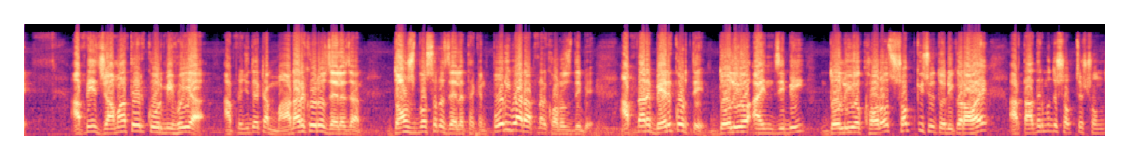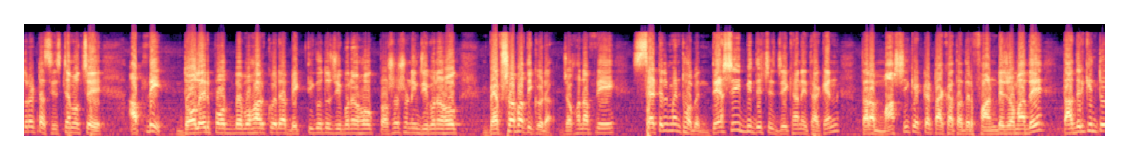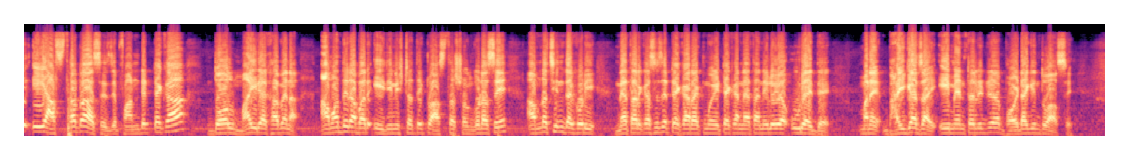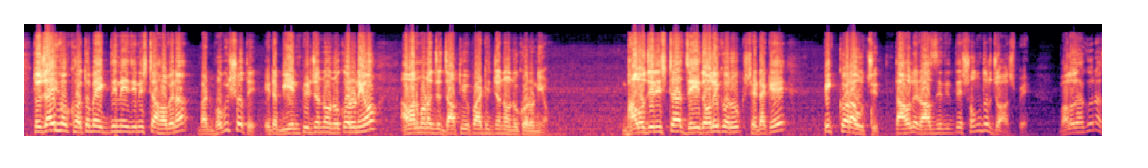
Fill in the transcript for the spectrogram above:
আপনি জামাতের কর্মী হইয়া আপনি যদি একটা মার্ডার করেও জেলে যান দশ বছরও জেলে থাকেন, পরিবার আপনার খরচ দিবে। আপনারা বের করতে দলীয় আইনজীবী, দলীয় খরচ সব কিছু তৈরি করা হয়। আর তাদের মধ্যে সবচেয়ে সুন্দর একটা সিস্টেম হচ্ছে, আপনি দলের পদ ব্যবহার করে ব্যক্তিগত জীবনে হোক, প্রশাসনিক জীবনে হোক, ব্যবসাপাতি করে যখন আপনি সেটেলমেন্ট হবেন দেশেই বিদেশে যেখানে থাকেন, তারা মাসিক একটা টাকা তাদের ফান্ডে জমা দেয়। তাদের কিন্তু এই আস্থাটা আছে যে ফান্ডের টাকা দল মাইরা খাবে না। আমাদের আবার এই জিনিসটাতে একটু আস্থার সংকট আছে। আমরা চিন্তা করি, নেতার কাছে যে টাকা রাখব, এই টাকা নেতা নিল উড়াই দেয়। মানে ভাইগা যায়, এই মেন্টালিটির ভয়টা কিন্তু আছে। তো যাই হোক হয়তো বা একদিন এই জিনিসটা হবে না বাট ভবিষ্যতে এটা বিএনপির জন্য অনুকরণীয়, আমার মনে হয় যে জাতীয় পার্টির জন্য অনুকরণীয়। ভালো জিনিসটা যেই দলই করুক, সেটাকে পিক করা উচিত। তাহলে রাজনীতিতে সৌন্দর্য আসবে। ভালো থাকুন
